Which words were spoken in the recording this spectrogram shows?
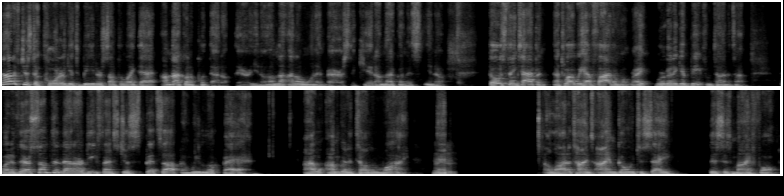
Not if just a corner gets beat or something like that. I'm not going to put that up there. You know, I'm not. I don't want to embarrass the kid. I'm not going to. You know, those things happen. That's why we have five of them, right? We're going to get beat from time to time. But if there's something that our defense just spits up and we look bad, I, am going to tell them why. Mm-hmm. And a lot of times I am going to say, this is my fault.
